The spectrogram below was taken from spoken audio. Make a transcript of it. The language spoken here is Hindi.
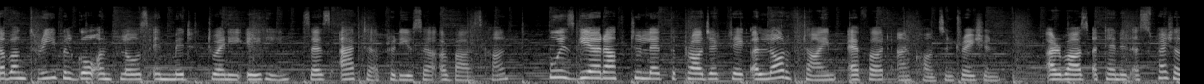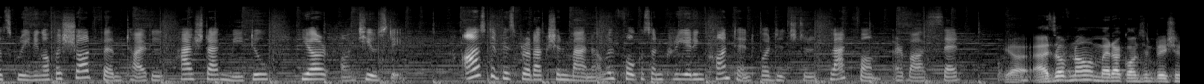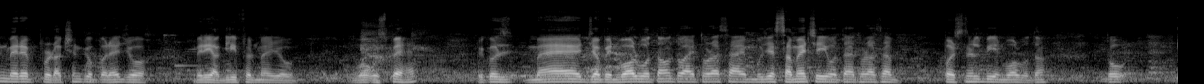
Dabangg 3 will go on floors in mid 2018, says actor producer Arbaz Khan, who is geared up to let the project take a lot of time, effort, and concentration. Arbaz attended a special screening of a short film titled Hashtag MeToo here on Tuesday. Asked if his production banner will focus on creating content for digital platform, Arbaz said, Yeah, as of now मेरा concentration मेरे production के ऊपर है जो मेरी अगली फिल्म है जो वो उस पर है बिकॉज़ मैं जब इन्वॉल्व होता हूँ तो आई थोड़ा सा मुझे समय चाहिए होता है, थोड़ा सा पर्सनल भी इन्वॉल्व होता हूँ। तो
